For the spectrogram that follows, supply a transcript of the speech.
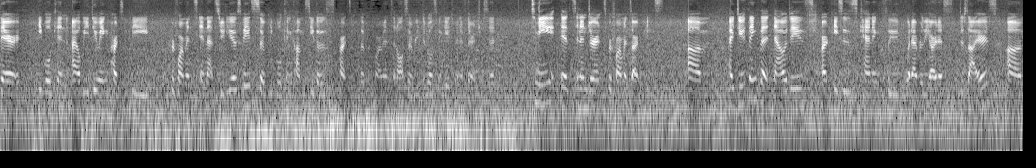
there, people can. I'll be doing parts of the performance in that studio space, so people can come see those parts of the performance and also read the rules of engagement if they're interested. To me, it's an endurance performance art piece. Um, I do think that nowadays art pieces can include whatever the artist desires. Um,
